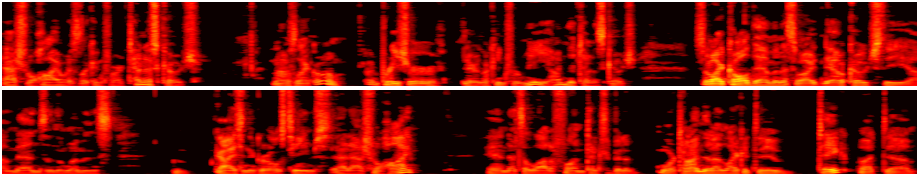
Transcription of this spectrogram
Asheville High was looking for a tennis coach, and I was like, oh, I'm pretty sure they're looking for me. I'm the tennis coach. So I called them, and so I now coach the uh, men's and the women's guys and the girls teams at Asheville High, and that's a lot of fun. takes a bit of more time than I'd like it to take, but um,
